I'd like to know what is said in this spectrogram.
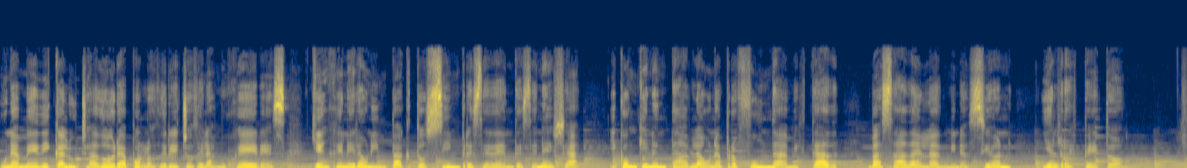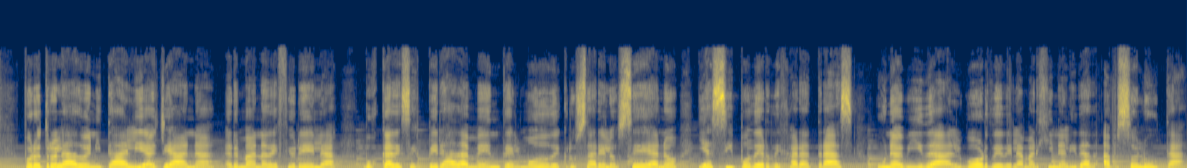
una médica luchadora por los derechos de las mujeres, quien genera un impacto sin precedentes en ella y con quien entabla una profunda amistad basada en la admiración y el respeto. Por otro lado, en Italia, Gianna, hermana de Fiorella, busca desesperadamente el modo de cruzar el océano y así poder dejar atrás una vida al borde de la marginalidad absoluta.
